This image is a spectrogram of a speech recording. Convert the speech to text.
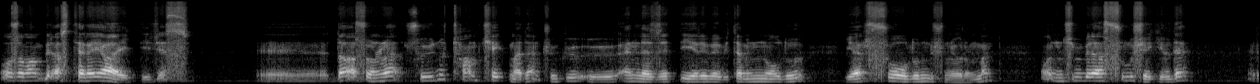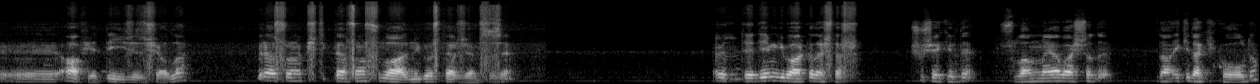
O zaman biraz tereyağı ekleyeceğiz. Ee, daha sonra suyunu tam çekmeden çünkü e, en lezzetli yeri ve vitaminin olduğu yer su olduğunu düşünüyorum ben. Onun için biraz sulu şekilde e, afiyetle yiyeceğiz inşallah. Biraz sonra piştikten sonra sulu halini göstereceğim size. Evet dediğim gibi arkadaşlar şu şekilde sulanmaya başladı. Daha 2 dakika oldu.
